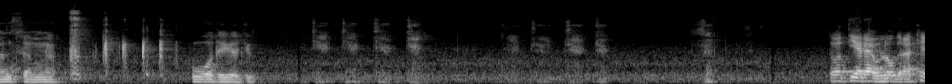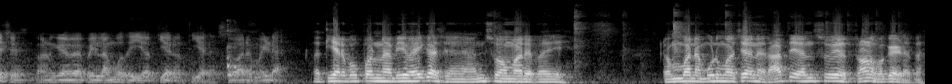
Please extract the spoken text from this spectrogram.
અંશ હમણાં કૂવો થઈ હજુ તો અત્યારે આ વ્લોગ રાખે છે કારણ કે હવે ભાઈ લાંબો થઈ ગયા અત્યારે અત્યારે સવારે મળ્યા. અત્યારે બપોરના બે વાગ્યા છે અને અંશુ અમારે ભાઈ રમવાના મૂડમાં છે અને રાતે અંશુએ ત્રણ વગાડ્યા હતા.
